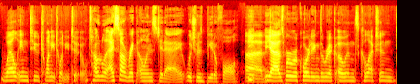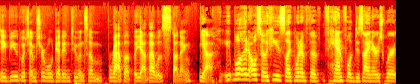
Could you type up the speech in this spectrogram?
well into 2022. Totally. I saw Rick Owens today, which was beautiful. Um, yeah, as we're recording, the Rick Owens collection debuted, which I'm sure we'll get into in some wrap up. But yeah, that was stunning. Yeah. Well, it also, he's like one of the handful of designers where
